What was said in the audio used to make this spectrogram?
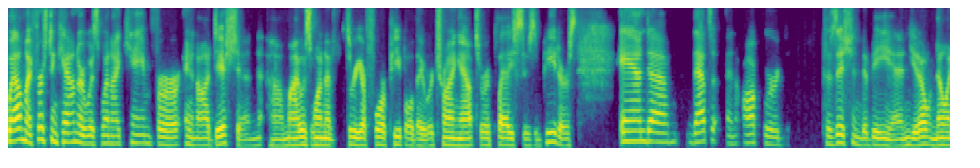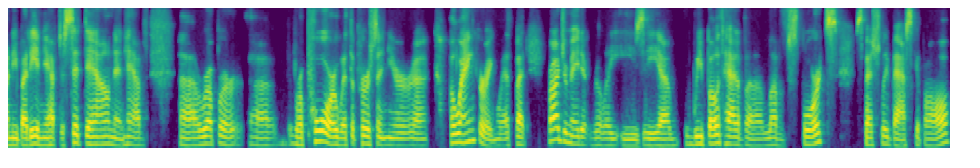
Well, my first encounter was when I came for an audition. Um, I was one of three or four people they were trying out to replace Susan Peters. And uh, that's an awkward position to be in. You don't know anybody, and you have to sit down and have uh, rapport, uh, rapport with the person you're uh, co-anchoring with. But Roger made it really easy. Uh, we both have a love of sports, especially basketball,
